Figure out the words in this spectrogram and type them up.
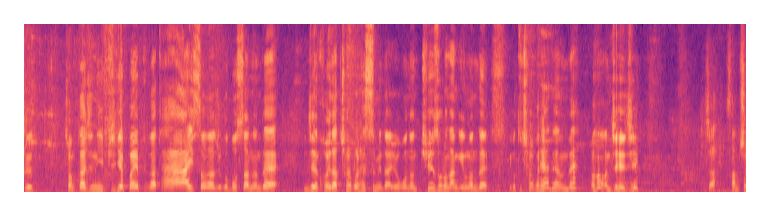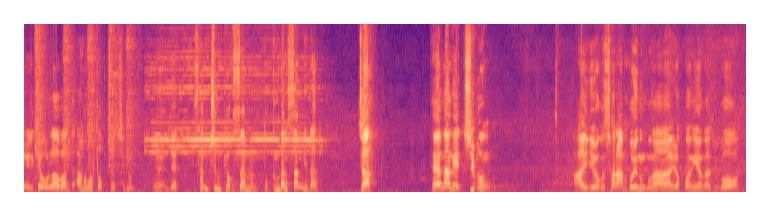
그 전까지는 이 비계 파이프가 다 있어가지고 못 샀는데, 이제는 거의 다 철거를 했습니다. 요거는 최소로 남긴 건데, 이것도 철거해야 되는데? 어, 언제 해지? 자, 3층 이렇게 올라와 봤는데 아무것도 없죠, 지금? 예, 이제 3층 벽 싸면 또 금방 쌉니다. 자, 대망의 지붕. 아, 이게 여기서 잘 안 보이는구나. 역광이어가지고.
